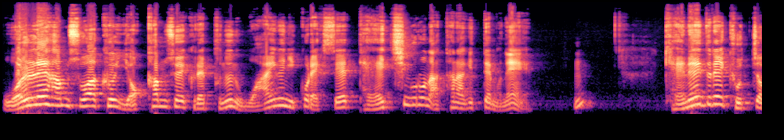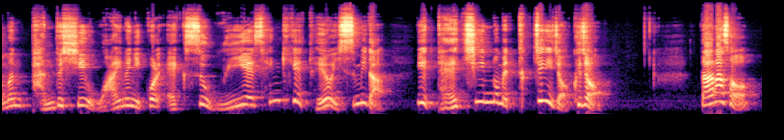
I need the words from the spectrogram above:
원래 함수와 그 역함수의 그래프는 y는 이꼴 x의 대칭으로 나타나기 때문에 음? 걔네들의 교점은 반드시 y는 이꼴 x 위에 생기게 되어 있습니다. 이 대칭인 놈의 특징이죠. 그죠? 따라서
